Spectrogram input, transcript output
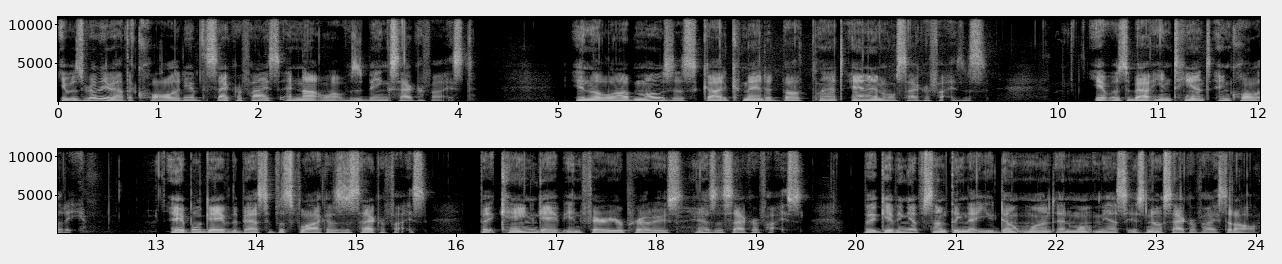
it was really about the quality of the sacrifice and not what was being sacrificed. In the law of Moses, God commanded both plant and animal sacrifices. It was about intent and quality. Abel gave the best of his flock as a sacrifice, but Cain gave inferior produce as a sacrifice. But giving up something that you don't want and won't miss is no sacrifice at all.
